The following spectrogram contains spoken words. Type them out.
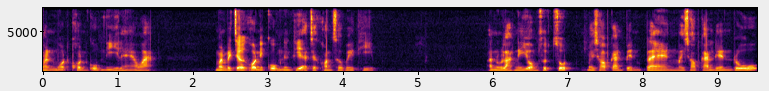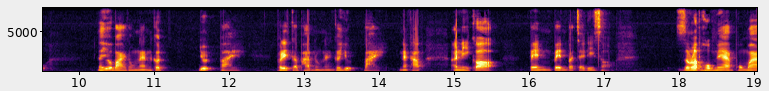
มันหมดคนกลุ่มนี้แล้วอะ่ะ มันไปเจอคนอีกกลุ่มหนึ่งที่อาจจะคอนเซอร์เวทีฟ อนุรักษ์นิยมสุดๆ ไม่ชอบการเปลี่ยนแปลง ไม่ชอบการเรียนรู้ นโยบายตรงนั้นก็หยุดไป ผลิตภัณฑ์ตรงนั้นก็หยุดไปนะครับ อันนี้ก็เป็นเป็นปัจจัยที่ 2สำหรับผมเนี่ยผมว่า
